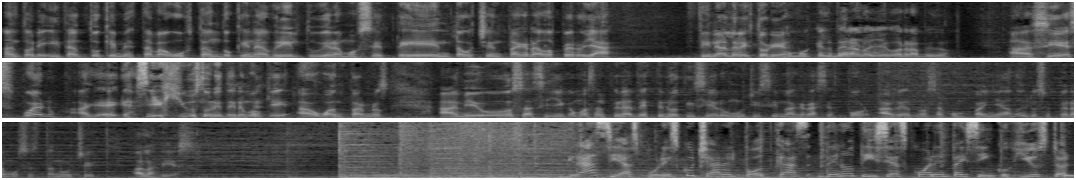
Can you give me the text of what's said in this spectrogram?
Anthony, y tanto que me estaba gustando que en abril tuviéramos 70, 80 grados, pero ya, final de la historia. Como que el verano llegó rápido. Así es, bueno, eh, así es Houston y tenemos que aguantarnos. Amigos, así llegamos al final de este noticiero. Muchísimas gracias por habernos acompañado y los esperamos esta noche a las 10. Gracias por escuchar el podcast de Noticias 45 Houston.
